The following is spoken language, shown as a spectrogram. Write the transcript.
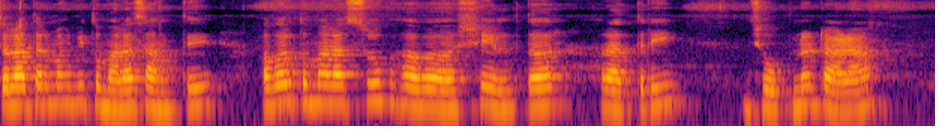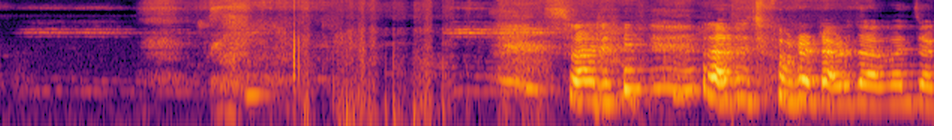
चला तर मग मी तुम्हाला सांगते. अगर तुम्हाला सुख हवं असेल तर रात्री झोपणं टाळा. सॉरी रात्री झोपणं टाळू तर आपण जग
